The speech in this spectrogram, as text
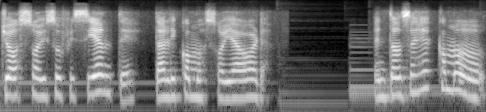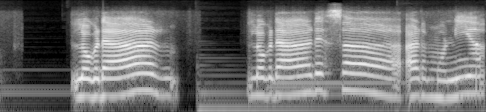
yo soy suficiente, tal y como soy ahora. Entonces es como lograr lograr esa armonía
